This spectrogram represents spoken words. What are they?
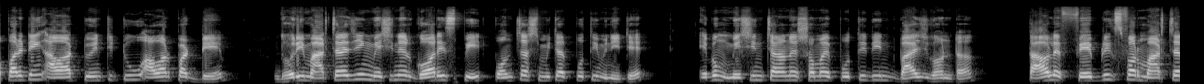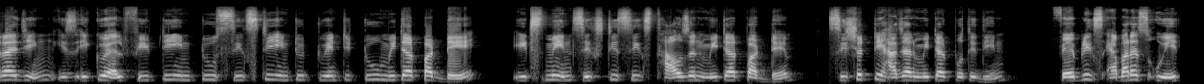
operating hour twenty two hour per day. ধরি মার্চারাইজিং মেশিনের গড় স্পিড পঞ্চাশ মিটার প্রতি মিনিটে এবং মেশিন চালানোর সময় প্রতিদিন বাইশ ঘণ্টা, তাহলে fabrics for mercerising is equal fifty into sixty into twenty two metre per day. It's mean sixty six thousand metre per day, ছেষট্টি হাজার মিটার প্রতিদিন। Fabrics average with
